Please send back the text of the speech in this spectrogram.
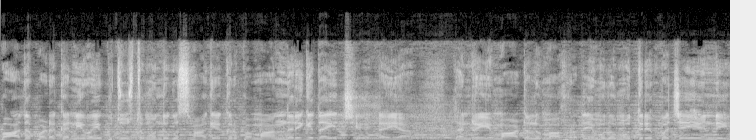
బాధపడక నీ వైపు చూస్తూ ముందుకు సాగే కృప మా అందరికీ దయచేయండి అయ్యా. తండ్రి ఈ మాటలు మా హృదయములు ముద్రింప చేయండి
